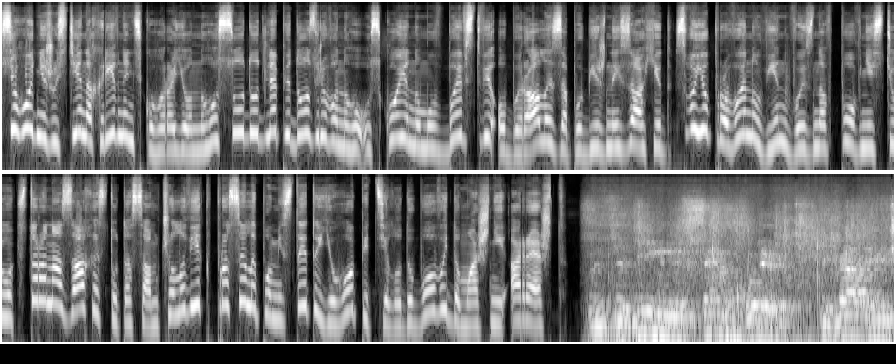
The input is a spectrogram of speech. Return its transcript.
Сьогодні ж у стінах Рівненського районного суду для підозрюваного у скоєному вбивстві обирали запобіжний захід. Свою провину він визнав повністю. Сторона захисту та сам чоловік просили помістити його під цілодобовий домашній арешт. Який сенс буде тікати від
